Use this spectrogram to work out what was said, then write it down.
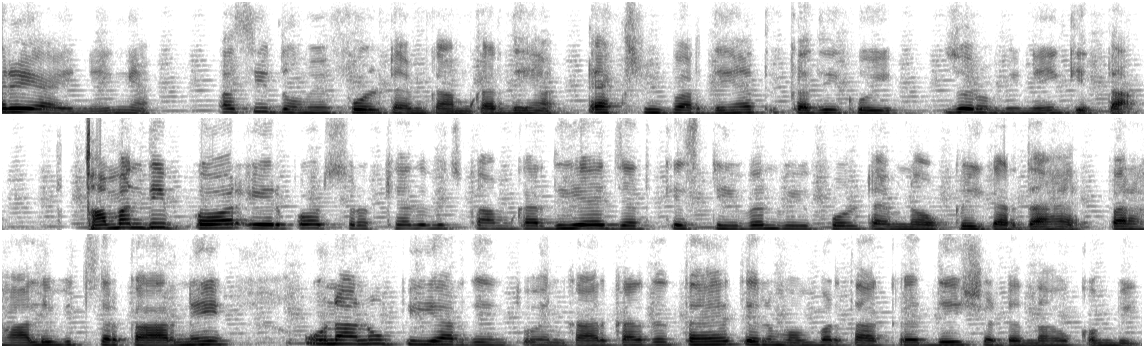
ਰਿਹਾਈ ਨਹੀਂ ਹੈ। ਅਸੀਂ ਦੋਵੇਂ ਫੁੱਲ ਟਾਈਮ ਕੰਮ ਕਰਦੇ ਹਾਂ ਟੈਕਸ ਵੀ ਭਰਦੇ ਹਾਂ ਤੇ ਕਦੀ ਕੋਈ ਜ਼ੁਰਮ ਵੀ ਨਹੀਂ ਕੀਤਾ। ਅਮਨਦੀਪ ਕੌਰ 에ਅਰਪੋਰਟ ਸੁਰੱਖਿਆ ਦੇ ਵਿੱਚ ਕੰਮ ਕਰਦੀ ਹੈ, ਜਦਕਿ ਸਟੀਵਨ ਵੀ ਫੁੱਲ ਟਾਈਮ ਨੌਕਰੀ ਕਰਦਾ ਹੈ। ਪਰ ਹਾਲ ਹੀ ਵਿੱਚ ਸਰਕਾਰ ਨੇ ਉਹਨਾਂ ਨੂੰ ਪੀਆਰ ਦੇਣ ਤੋਂ ਇਨਕਾਰ ਕਰ ਦਿੱਤਾ ਹੈ ਤੇ ਨਵੰਬਰ ਤੱਕ ਦੇਸ਼ ਛੱਡਣ ਦਾ ਹੁਕਮ ਵੀ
